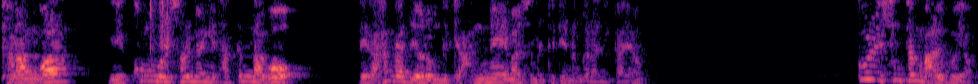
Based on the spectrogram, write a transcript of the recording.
계란과 이 콩물 설명이 다 끝나고 내가 한 가지 여러분들께 안내의 말씀을 드리는 거라니까요. 꿀 신청 말고요.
